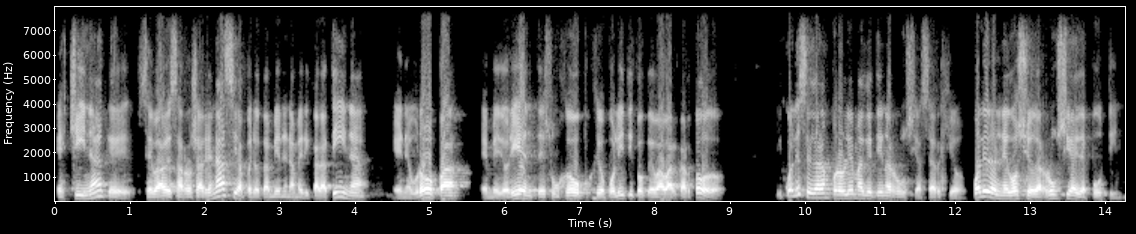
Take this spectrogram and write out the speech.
es China, que se va a desarrollar en Asia, pero también en América Latina, en Europa, en Medio Oriente. Es un juego geopolítico que va a abarcar todo. ¿Y cuál es el gran problema que tiene Rusia, Sergio? ¿Cuál era el negocio de Rusia y de Putin?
